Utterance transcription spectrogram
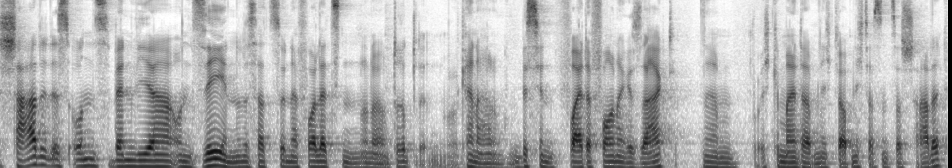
schadet es uns, wenn wir uns sehen? Das hast du in der vorletzten oder dritten, keine Ahnung, ein bisschen weiter vorne gesagt, ähm, wo ich gemeint habe, ich glaube nicht, dass uns das schadet.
